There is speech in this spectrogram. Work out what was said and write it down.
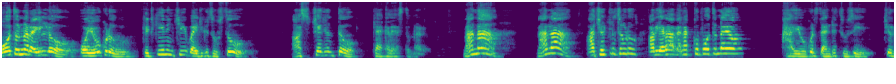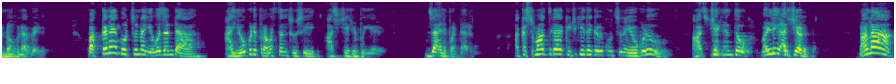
పోతున్న రైల్లో ఓ యువకుడు కిటికీ నుంచి బయటికి చూస్తూ ఆశ్చర్యంతో కేకలేస్తున్నాడు. నాన్నా నాన్నా ఆ చెట్లు చూడు అవి ఎలా వెనక్కుపోతున్నాయో ఆ యువకుడి తండ్రి చూసి చిరునవ్వు నవ్వాడు. పక్కనే కూర్చున్న యువజంట ఆ యువకుడి ప్రవర్తన చూసి ఆశ్చర్యపోయారు. జాలిపడ్డారు అకస్మాత్తుగా కిటికీ దగ్గర కూర్చున్న యువకుడు ఆశ్చర్యంతో మళ్ళీ అరిచాడు. నానా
